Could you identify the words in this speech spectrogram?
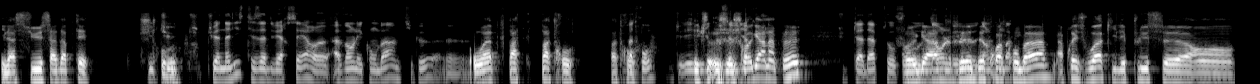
Il a su s'adapter. Tu, analyses tes adversaires euh, avant les combats un petit peu euh Ouais, pas, pas trop. Pas trop. Pas trop. je, regarde un peu. Tu t'adaptes au fond. Je regarde deux, trois combats. Après, je vois qu'il est plus euh, en,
